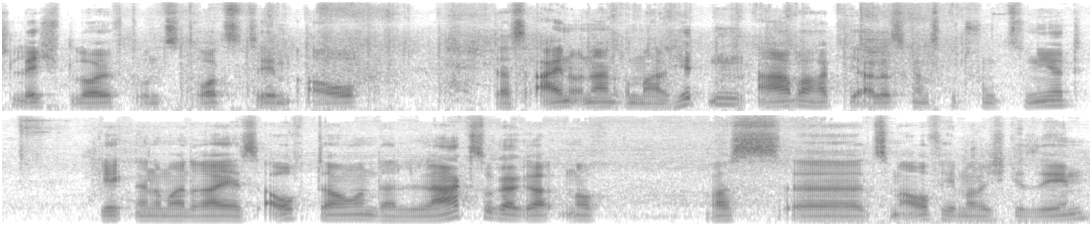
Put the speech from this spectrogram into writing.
schlecht läuft, uns trotzdem auch das ein oder andere Mal hitten, aber hat hier alles ganz gut funktioniert. Gegner Nummer 3 ist auch down. Da lag sogar gerade noch was äh, zum Aufheben, habe ich gesehen.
